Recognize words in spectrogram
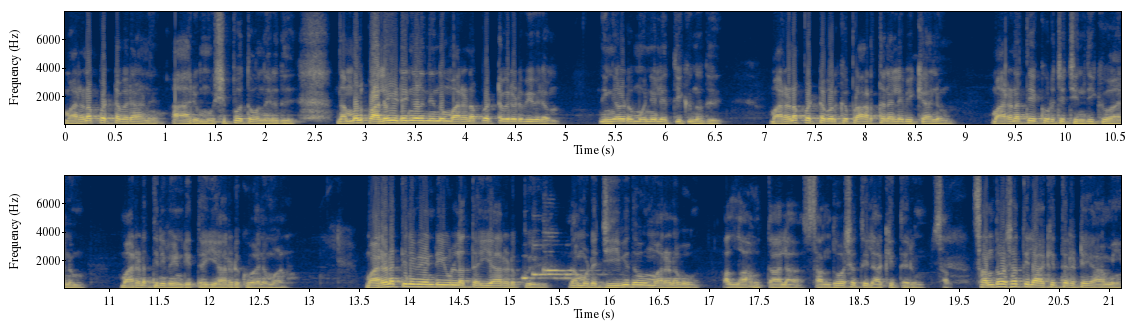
മരണപ്പെട്ടവരാണ് ആരും മുഷിപ്പ് തോന്നരുത്. നമ്മൾ പലയിടങ്ങളിൽ നിന്നും മരണപ്പെട്ടവരുടെ വിവരം നിങ്ങളുടെ മുന്നിൽ എത്തിക്കുന്നത് മരണപ്പെട്ടവർക്ക് പ്രാർത്ഥന ലഭിക്കാനും മരണത്തെക്കുറിച്ച് ചിന്തിക്കുവാനും മരണത്തിന് വേണ്ടി തയ്യാറെടുക്കുവാനുമാണ്. മരണത്തിന് വേണ്ടിയുള്ള തയ്യാറെടുപ്പ് നമ്മുടെ ജീവിതവും മരണവും അള്ളാഹു താല സന്തോഷത്തിലാക്കി തരും. സന്തോഷത്തിലാക്കി തരട്ടെ ആമി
